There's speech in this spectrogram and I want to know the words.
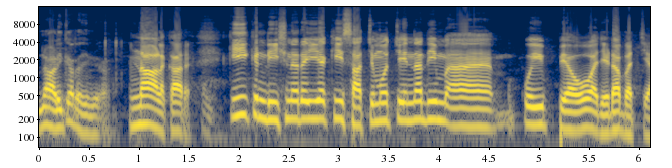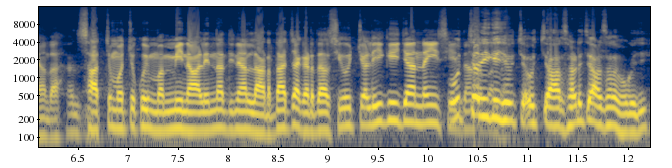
ਨਾਲ ਹੀ ਘਰ ਹੈ ਜੀ ਮੇਰਾ। ਨਾਲ ਘਰ। ਕੀ ਕੰਡੀਸ਼ਨ ਰਹੀ ਆ? ਕਿ ਸੱਚਮੁੱਚ ਇਹਨਾਂ ਦੀ ਅਮ, ਕੋਈ ਪਿਓ ਆ ਜਿਹੜਾ ਬੱਚਿਆਂ ਦਾ? ਸੱਚਮੁੱਚ ਕੋਈ ਮੰਮੀ ਨਾਲ ਇਹਨਾਂ ਦੀ ਨਾਲ ਲੜਦਾ ਝਗੜਦਾ ਸੀ? ਉਹ ਚਲੀ ਗਈ ਜਾਂ ਨਹੀਂ ਸੀ ਉਹ ਚਲੀ ਗਈ ਜੀ, ਉਹ ਚ- ਉਹ 4 4.5 ਸਾਲ ਹੋ ਗਏ ਜੀ।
